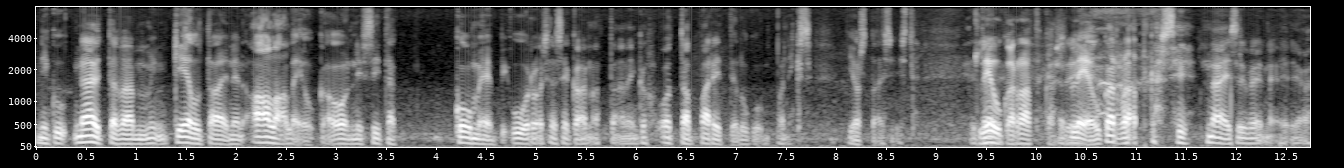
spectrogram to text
niin kuin näyttävämmin keltainen alaleuka on, niin sitä komeampi uurois ja se kannattaa niin kuin, ottaa parittelukumppaniksi jostain syystä. Et leuka ratkaisi. Leuka ratkaisi, näin se menee. Ja.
